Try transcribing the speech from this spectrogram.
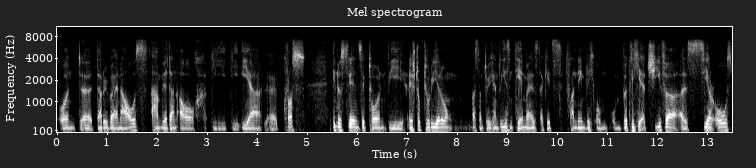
Und äh, darüber hinaus haben wir dann auch die, die eher äh, cross-industriellen Sektoren wie Restrukturierung, was natürlich ein Riesenthema ist. Da geht es vornehmlich um, um wirkliche Achiever. Als CROs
